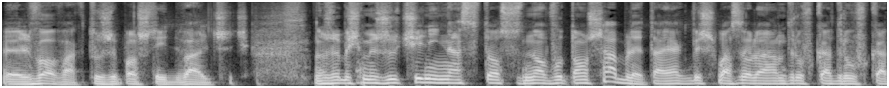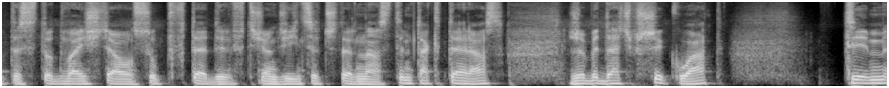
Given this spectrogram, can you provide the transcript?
e, Lwowa, którzy poszli walczyć. No żebyśmy rzucili na stos znowu tą szablę, tak jakby szła z Oleandrów kadrówka, te 120 osób wtedy w 1914, tak teraz, żeby dać przykład, tym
